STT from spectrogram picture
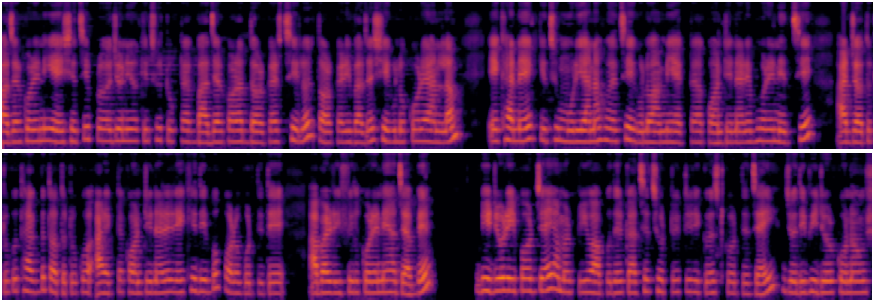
বাজার করে নিয়ে এসেছি। প্রয়োজনীয় কিছু টুকটাক বাজার করার দরকার ছিল। তরকারি বাজার সেগুলো করে আনলাম। এখানে কিছু মুড়ি আনা হয়েছে, এগুলো আমি একটা কন্টেনারে ভরে নিচ্ছি। আর যতটুকু থাকবে ততটুকু আরেকটা কন্টেনারে রেখে দেব। পরবর্তীতে আবার রিফিল করে নেওয়া যাবে। ভিডিওর এই পর্যায়ে আমার প্রিয় আপুদের কাছে ছোট্ট একটি রিকোয়েস্ট করতে চাই। যদি ভিডিওর কোনো অংশ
